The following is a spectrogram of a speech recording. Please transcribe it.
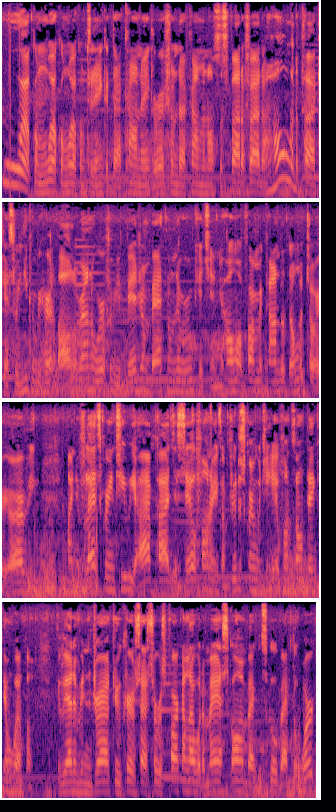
Welcome, welcome, welcome to the Anchor.com, the AnchorFM.com, and also Spotify, the home of the podcast where you can be heard all around the world from your bedroom, bathroom, living room, kitchen, your home, apartment, condo, dormitory, or RV, on your flat screen TV, your iPod, your cell phone, or your computer screen with your headphones on. Thank you and welcome. If you haven't been to drive through curbside service parking lot with a mask on, back to school, back to work,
